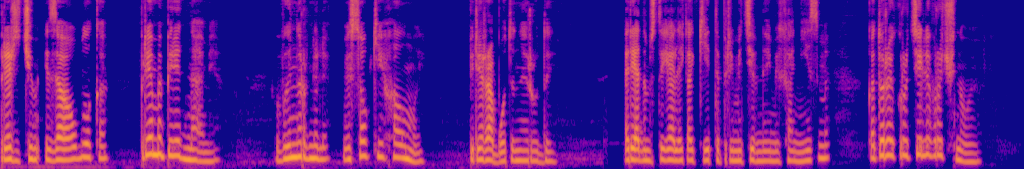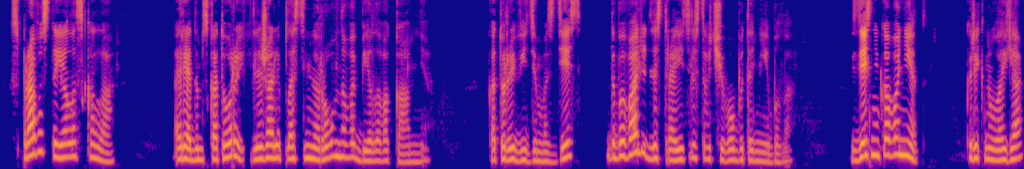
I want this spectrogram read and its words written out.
прежде чем из-за облака прямо перед нами вынырнули высокие холмы переработанной руды. Рядом стояли какие-то примитивные механизмы, которые крутили вручную. Справа стояла скала, рядом с которой лежали пластины ровного белого камня, который, видимо, здесь добывали для строительства чего бы то ни было. «Здесь никого нет!» — крикнула я,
